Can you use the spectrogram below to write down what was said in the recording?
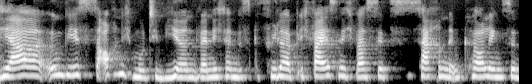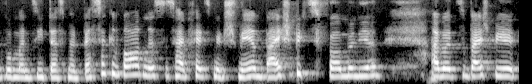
ja, irgendwie ist es auch nicht motivierend, wenn ich dann das Gefühl habe, ich weiß nicht, was jetzt Sachen im Curling sind, wo man sieht, dass man besser geworden ist. Deshalb fällt es mir schwer, ein Beispiel zu formulieren. Aber zum Beispiel,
